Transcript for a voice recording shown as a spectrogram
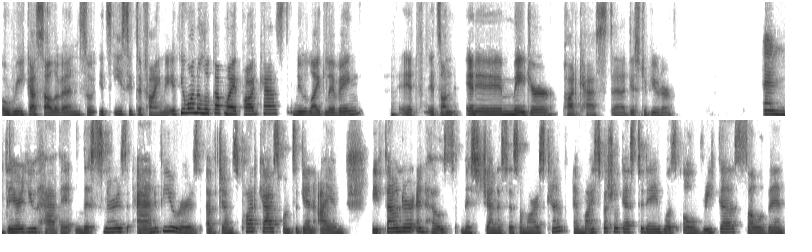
Ulrika Sullivan. So it's easy to find me. If you want to look up my podcast, New Light Living, it, it's on any major podcast uh, distributor. And there you have it, listeners and viewers of GEMS podcast. Once again, I am the founder and host, Miss Genesis Amaris Kemp, and my special guest today was Ulrika Sullivan.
